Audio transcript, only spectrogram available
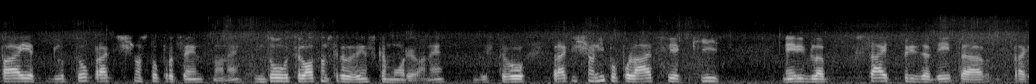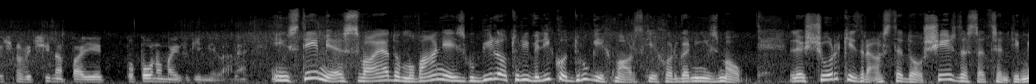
pa je bilo to praktično 100% ne? in to v celotnem sredozemskem morju. V bistvu praktično ni populacije, ki ne bi bila vsaj prizadeta, praktično večina pa je popolnoma izginila. Ne. In s tem je svoje domovanje izgubilo tudi veliko drugih morskih organizmov. Leščur, ki zraste do 60 cm,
